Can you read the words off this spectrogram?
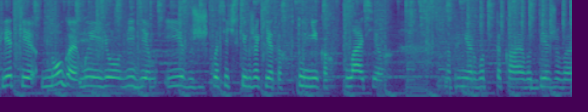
Клетки много, мы ее видим и в классических жакетах, в туниках, в платьях. Например, вот такая вот бежевая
